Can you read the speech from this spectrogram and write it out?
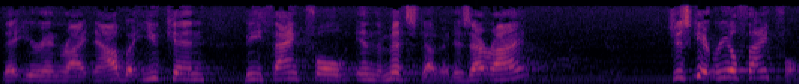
that you're in right now, but you can be thankful in the midst of it. Is that right? Just get real thankful.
